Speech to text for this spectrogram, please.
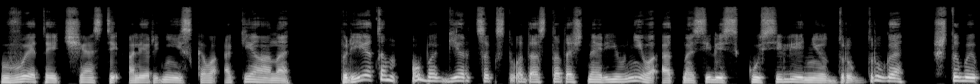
в этой части Алернийского океана. При этом оба герцогства достаточно ревниво относились к усилению друг друга, чтобы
